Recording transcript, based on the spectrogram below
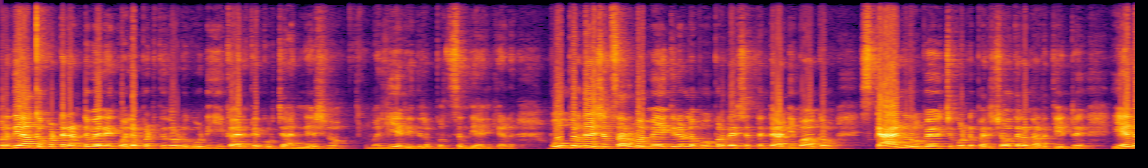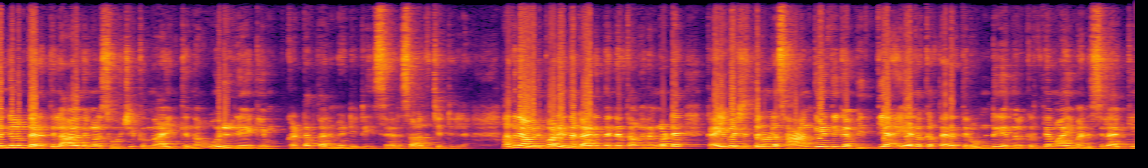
പ്രതിയാക്കപ്പെട്ട രണ്ടുപേരെയും കൊലപ്പെടുത്തിയതോടുകൂടി ഈ കാര്യത്തെക്കുറിച്ച് അന്വേഷണം വലിയ രീതിയിൽ പ്രതിസന്ധി ആയിരിക്കുകയാണ്. ഭൂപ്രദേശം സർവ മേഖലയുള്ള ഭൂപ്രദേശത്തിന്റെ അടിഭാഗം സ്കാനർ ഉപയോഗിച്ചുകൊണ്ട് പരിശോധന നടത്തിയിട്ട് ഏതെങ്കിലും തരത്തിൽ ആയുധങ്ങൾ സൂക്ഷിക്കുന്നതായിരിക്കുന്ന ഒരു രേഖയും കണ്ടെത്താൻ വേണ്ടിയിട്ട് ഇസ്രായേൽ സാധിച്ചിട്ടില്ല. അതിന് അവർ പറയുന്ന കാര്യം തന്നെ ഞങ്ങളുടെ കൈവശത്തിലുള്ള സാങ്കേതിക വിദ്യ ഏതൊക്കെ തരത്തിലുണ്ട് എന്ന് കൃത്യമായി മനസ്സിലാക്കി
